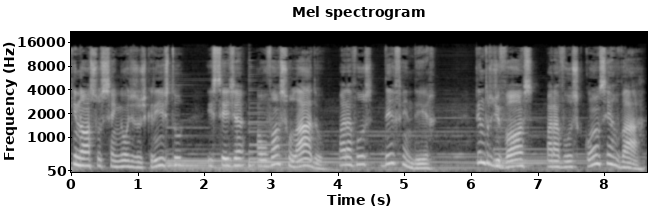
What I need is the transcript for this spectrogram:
Que nosso Senhor Jesus Cristo esteja ao vosso lado para vos defender, dentro de vós para vos conservar,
